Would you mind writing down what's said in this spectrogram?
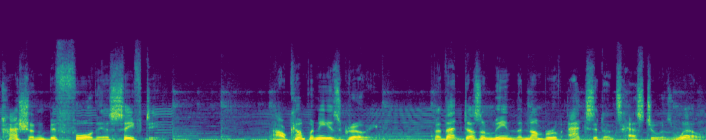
passion before their safety. Our company is growing, but that doesn't mean the number of accidents has to as well.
